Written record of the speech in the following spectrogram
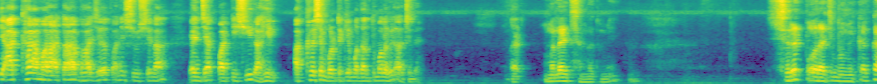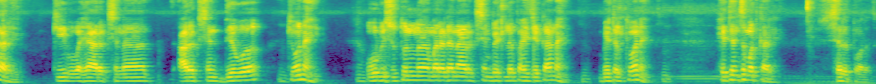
की अख्खा मराठा भाजप आणि शिवसेना यांच्या पाठीशी राहील. अख्खं शंभर टक्के मतदान तुम्हाला होईल आरक्षण द्या. मला एक सांगा तुम्ही. शरद पवाराची भूमिका का राहील? की बाबा हे आरक्षणात आरक्षण द्यावं किंवा नाही. ओबीसीतून मराठ्यांना आरक्षण भेटलं पाहिजे का नाही? भेटल किंवा नाही? हे त्यांचं मत काय आहे. शरद पवाराचं.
